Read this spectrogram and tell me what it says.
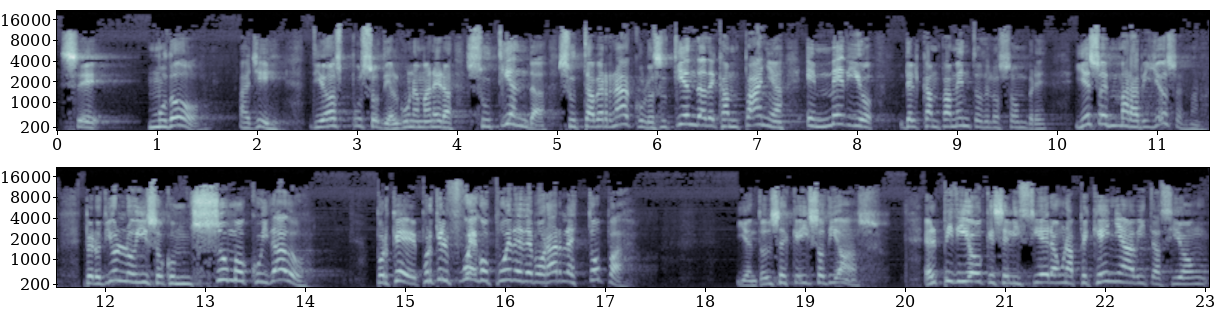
se mudó allí. Dios puso de alguna manera su tienda, su tabernáculo, su tienda de campaña en medio del campamento de los hombres. Y eso es maravilloso, hermano. Pero Dios lo hizo con sumo cuidado. ¿Por qué? Porque el fuego puede devorar la estopa. Y entonces, ¿qué hizo Dios? Él pidió que se le hiciera una pequeña habitación.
